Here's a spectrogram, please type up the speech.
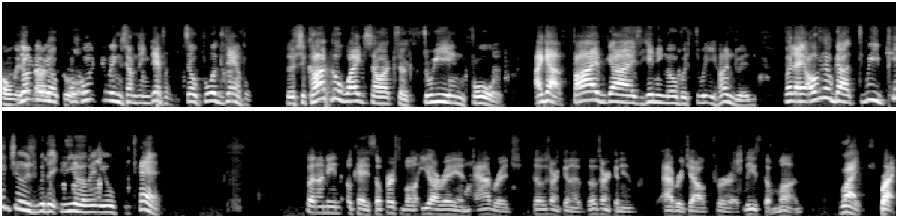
Only No, no, no. cool. We're doing something different. So, for example, the Chicago White Sox are three and four. I got five guys hitting over 300, but I also got three pitchers with an ERA over 10. But I mean, okay, so first of all, ERA and average, those aren't gonna those aren't gonna average out for at least a month. Right. Right.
